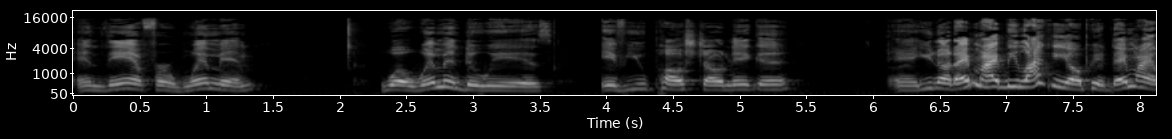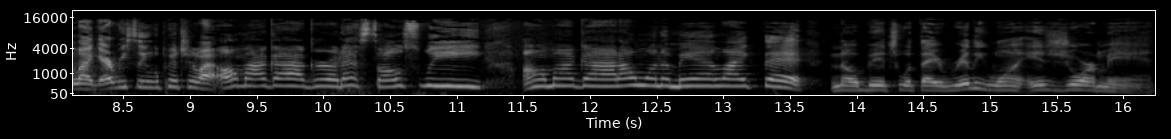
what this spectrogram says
And then for women, what women do is if you post your nigga, and you know, they might be liking your picture. They might like every single picture, like, oh my God, girl, that's so sweet. Oh my God, I want a man like that. No, bitch, what they really want is your man.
